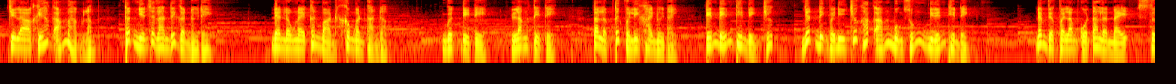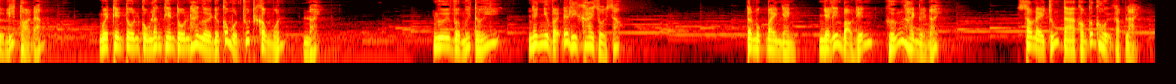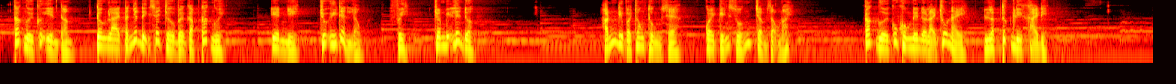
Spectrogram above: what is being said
Chỉ là khi hắc ám hàng lâm, Tất nhiên sẽ lan đến gần nơi đây. Đèn lồng này căn bản không ngăn cản được. Nguyệt tỷ tỷ, Lăng tỷ tỷ, Ta lập tức phải ly khai nơi này, Tiến đến thiên đình trước, Nhất định phải đi trước hắc ám buông xuống đi đến thiên đình. Đem việc phải làm của ta lần này xử lý thỏa đáng. Nguyệt Thiên Tôn cùng Lăng Thiên Tôn Hai người đều có một chút không muốn, Nói. Ngươi vừa mới tới, Nhanh như vậy đã ly khai rồi sao? Tần mục bay nhanh, Nhảy lên bảo liễn, hướng hai người nói. Sau này chúng ta còn có cơ hội gặp lại, Các người cứ yên tâm, Tương lai ta nhất định sẽ trở về gặp các người. Yên nhi, chú ý đèn lồng Phi, chuẩn bị lên đường. Hắn đi vào trong thùng xe, Quay kính xuống trầm giọng nói. Các người cũng không nên ở lại chỗ này, Lập tức ly khai đi.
